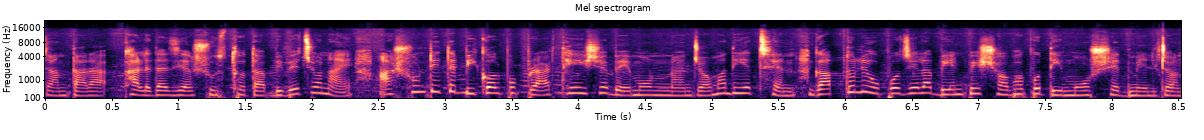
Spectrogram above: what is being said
চান তারা। খালেদা জিয়ার সুস্থতা বিবেচনায় আসনটিতে বিকল্প প্রার্থী হিসেবে মনোনয়ন জমা দিয়েছেন গাবতলী উপজেলা বিএনপির সভাপতি মোর্শেদ মিল্টন।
